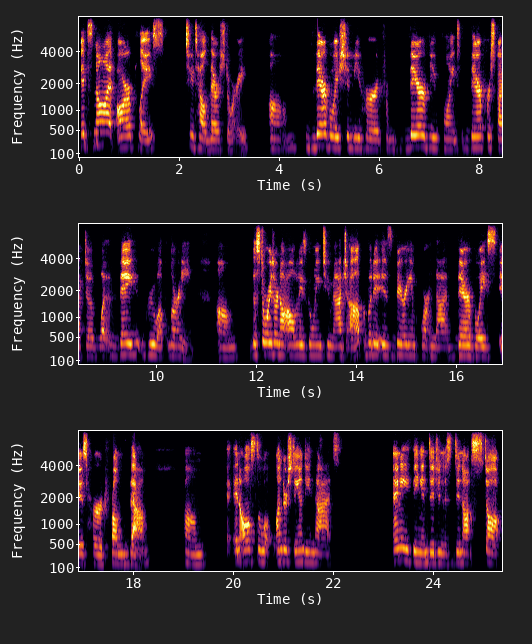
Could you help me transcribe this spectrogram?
It's not our place to tell their story. Um, their voice should be heard from their viewpoint, their perspective, what they grew up learning. Um, the stories are not always going to match up, but it is very important that their voice is heard from them. Um, and also understanding that anything indigenous did not stop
